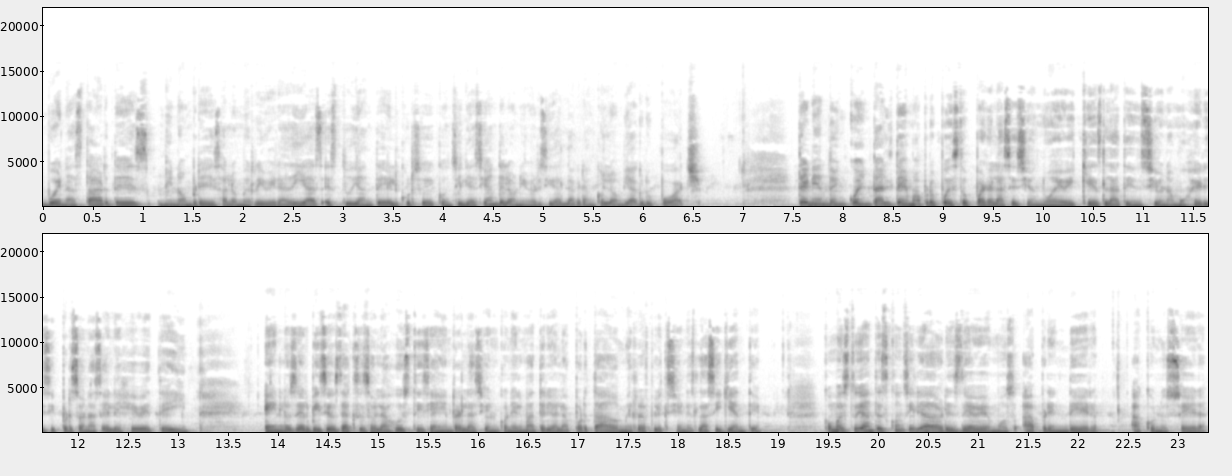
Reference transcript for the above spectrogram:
Buenas tardes, mi nombre es Salomé Rivera Díaz, estudiante del curso de conciliación de la Universidad La Gran Colombia, Grupo H. Teniendo en cuenta el tema propuesto para la sesión 9, que es la atención a mujeres y personas LGBTI, en los servicios de acceso a la justicia y en relación con el material aportado, mi reflexión es la siguiente. Como estudiantes conciliadores debemos aprender a conocer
